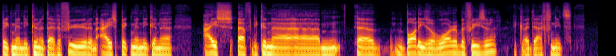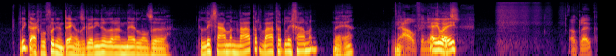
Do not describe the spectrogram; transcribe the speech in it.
Pikmin die kunnen tegen vuur. En ijs Pikmin die kunnen ijs, of die kunnen uh, bodies of water bevriezen. Ik weet eigenlijk van niet. Klinkt eigenlijk wel goed in het Engels. Ik weet niet of er een Nederlandse lichamen water, waterlichamen. Nee, hè? Nee. Ja, of in het anyway. Duits. Ook leuk.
